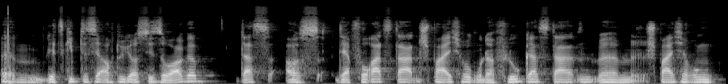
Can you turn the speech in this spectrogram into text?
Ähm, jetzt gibt es ja auch durchaus die Sorge, dass aus der Vorratsdatenspeicherung oder Fluggastdatenspeicherung ähm,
